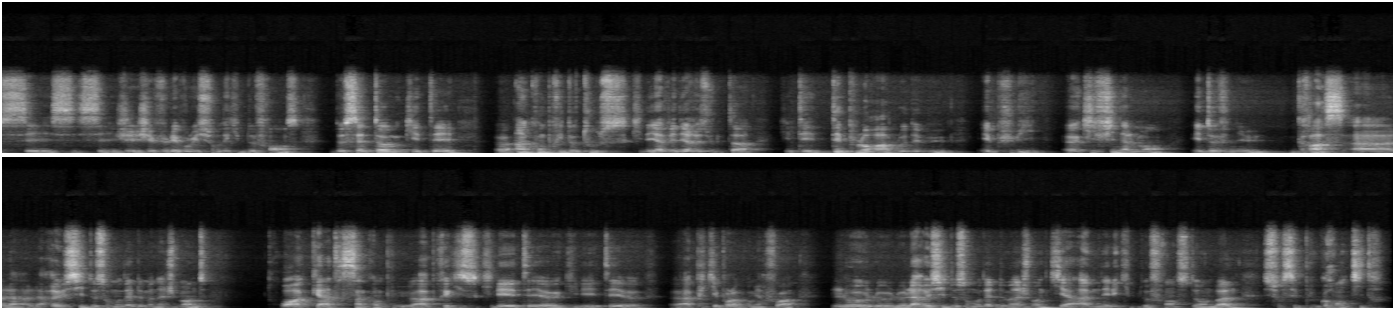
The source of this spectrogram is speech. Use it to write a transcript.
j'ai, vu l'évolution de l'équipe de France, de cet homme qui était incompris de tous, qui avait des résultats qui étaient déplorables au début, et puis qui finalement est devenu, grâce à la, la, réussite de son modèle de management, 3, 4, 5 ans plus après qu'il ait été, euh, qu'il ait été euh, appliqué pour la première fois, le, la réussite de son modèle de management qui a amené l'équipe de France de handball sur ses plus grands titres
